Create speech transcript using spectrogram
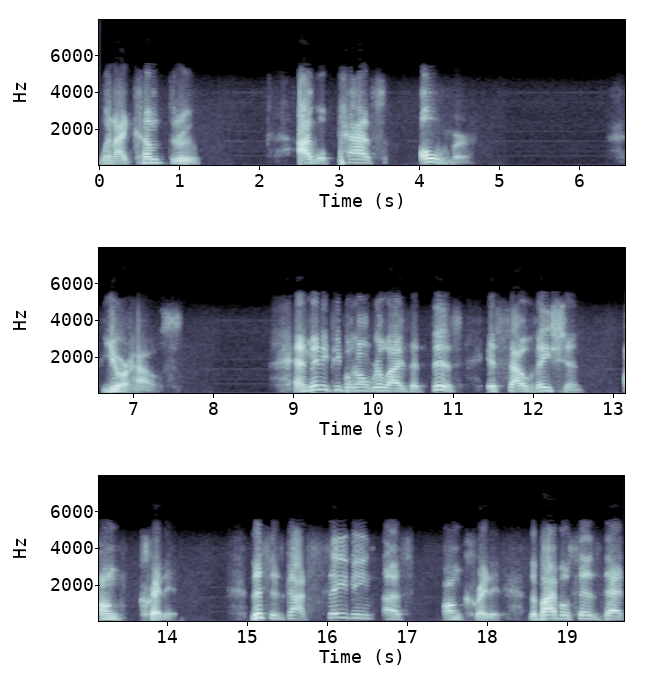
when I come through, I will pass over your house. And many people don't realize that this is salvation on credit. This is God saving us on credit. The Bible says that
